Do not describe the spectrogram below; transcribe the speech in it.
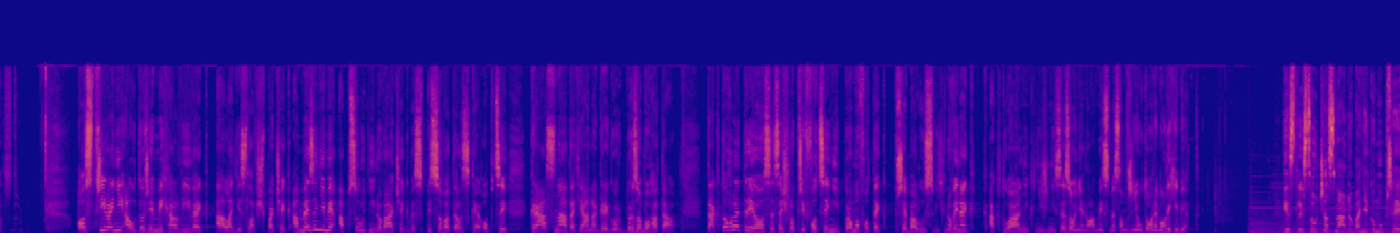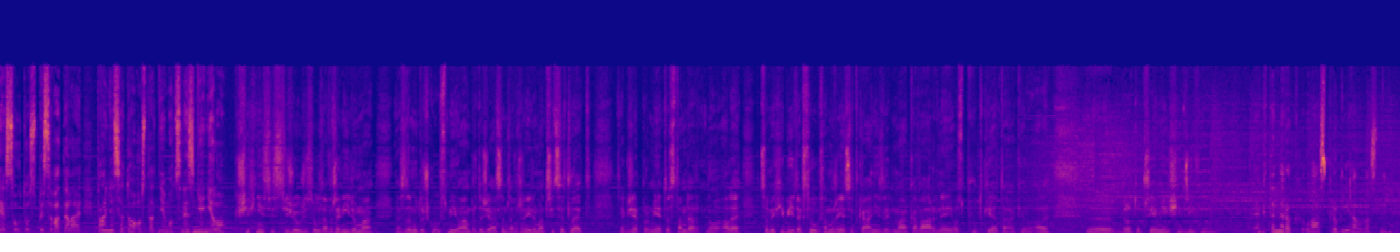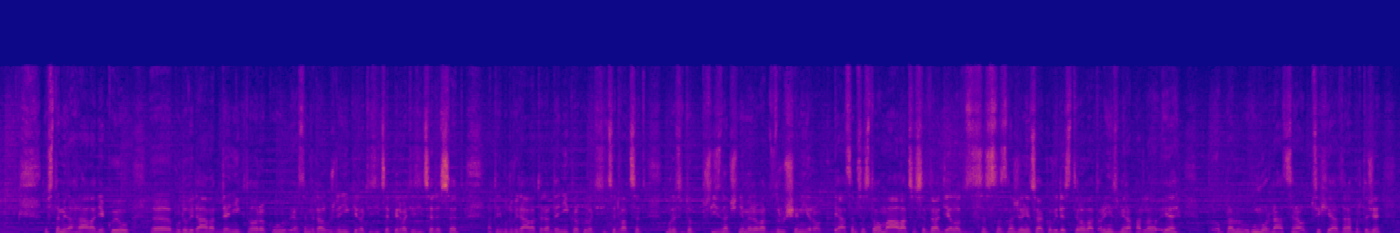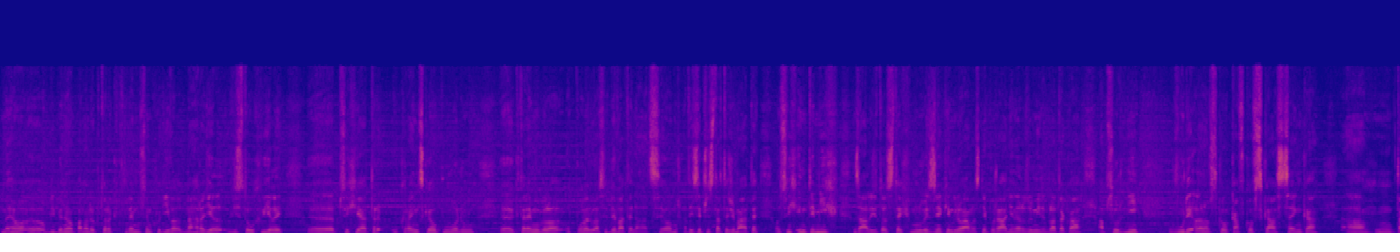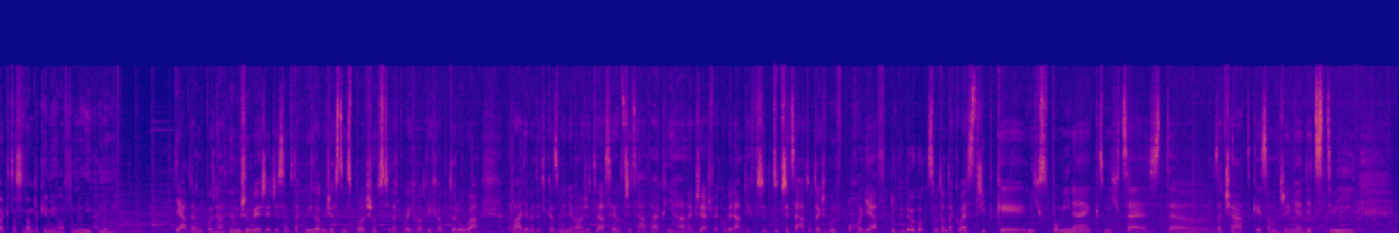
12. Ostřílení autoři Michal Vývek a Ladislav Špaček a mezi nimi absolutní nováček ve spisovatelské obci krásná Tatiana Gregor Brzobohatá. Tak tohle trio se sešlo při focení promofotek přebalů svých novinek k aktuální knižní sezóně. No a my jsme samozřejmě u toho nemohli chybět. Jestli současná doba někomu přeje, jsou to spisovatelé. Pro ně se toho ostatně moc nezměnilo. Všichni si stěžují, že jsou zavřený doma. Já se tomu trošku usmívám, protože já jsem zavřený doma 30 let, takže pro mě je to standard. No. Ale co mi chybí, tak jsou samozřejmě setkání s lidma, kavárny, hospůdky a tak. Jo. Ale e, bylo to příjemnější dřív. No. Jak ten rok u vás probíhal vlastně? To jste mi nahrála, děkuju. Eh, budu vydávat deník toho roku. Já jsem vydal už deníky 2005-2010 a teď budu vydávat teda deník roku 2020. Bude se to příznačně jmenovat Zrušený rok. Já jsem se z toho mála, co se teda dělo, se snažil něco jako vydestilovat. Ale nic mě napadlo, je opravdu humorná scéna od psychiatra, protože mého eh, oblíbeného pana doktora, kterému jsem chodíval, nahradil v jistou chvíli e, psychiatr ukrajinského původu, e, kterému bylo od pohledu asi 19. Jo? A teď si představte, že máte o svých intimních záležitostech mluvit s někým, kdo vám vlastně pořádně nerozumí. To byla taková absurdní Woody Allenovskou kavkovská scénka a hm, tak ta se tam taky myhla v tom deníku. No. Já tomu pořád nemůžu věřit, že jsem v takovéhle úžasné společnosti takových velkých autorů a Láďa mi teďka zmiňoval, že to je asi jeho 30. kniha, takže až jako vydám těch tři, tu 30. takže budu v pohodě a v klidu. Jsou tam takové střípky mých vzpomínek, z mých cest, eh, začátky, samozřejmě dětství,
